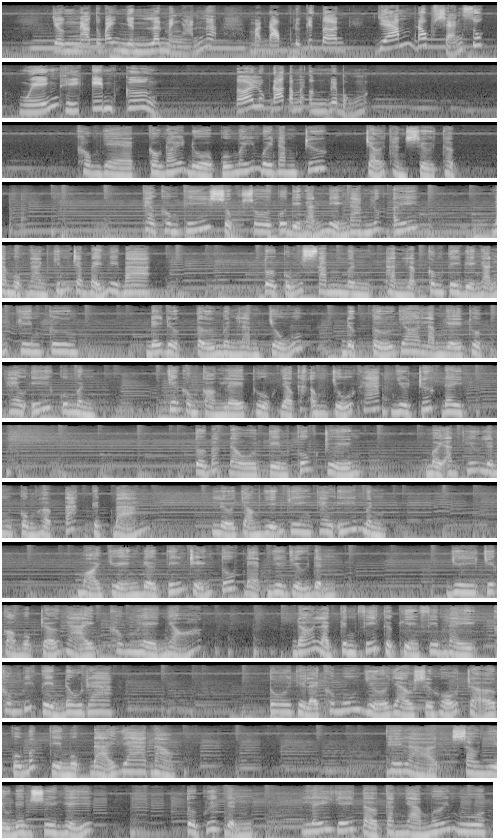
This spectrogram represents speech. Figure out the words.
Chừng nào tụi bay nhìn lên màn ảnh á, mà đọc được cái tên giám đốc sản xuất Nguyễn Thị Kim Cương. Tới lúc đó tao mới ưng cái bụng. Không dè câu nói đùa của mấy mươi năm trước trở thành sự thật. Theo không khí sụp sôi của điện ảnh miền Nam lúc ấy, năm 1973, tôi cũng xăm mình thành lập công ty điện ảnh Kim Cương để được tự mình làm chủ, được tự do làm nghệ thuật theo ý của mình, chứ không còn lệ thuộc vào các ông chủ khác như trước đây. Tôi bắt đầu tìm cốt truyện, mời anh Thiếu Linh cùng hợp tác kịch bản, lựa chọn diễn viên theo ý mình. Mọi chuyện đều tiến triển tốt đẹp như dự định. Duy chỉ còn một trở ngại không hề nhỏ. Đó là kinh phí thực hiện phim này không biết tìm đâu ra. Tôi thì lại không muốn dựa vào sự hỗ trợ của bất kỳ một đại gia nào. Thế là sau nhiều đêm suy nghĩ, tôi quyết định lấy giấy tờ căn nhà mới mua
